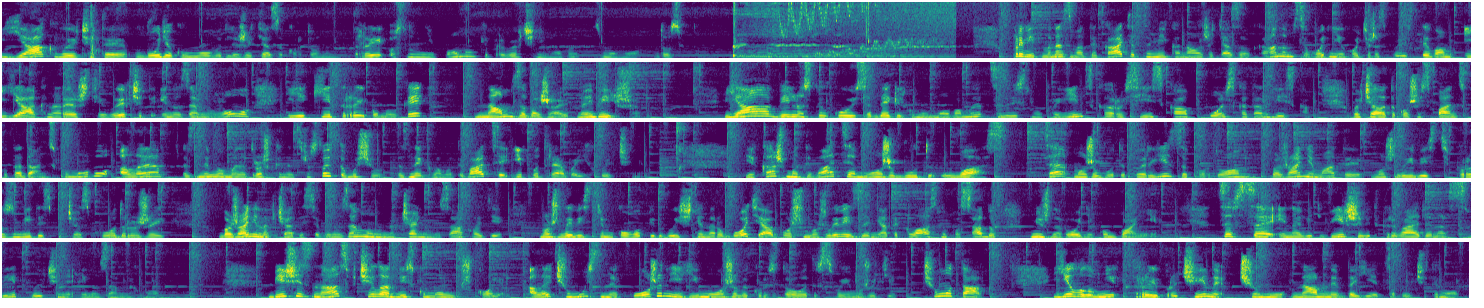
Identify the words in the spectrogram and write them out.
Як вивчити будь-яку мову для життя за кордоном? Три основні помилки при вивченні мови з мого досвіду. Привіт, мене звати Катя. Це мій канал Життя за океаном. Сьогодні я хочу розповісти вам, як нарешті вивчити іноземну мову і які три помилки нам заважають найбільше. Я вільно спілкуюся декількома мовами: це, звісно, українська, російська, польська та англійська. Вивчала також іспанську та данську мову, але з ними в мене трошки не зросли, тому що зникла мотивація і потреба їх вивчення. Яка ж мотивація може бути у вас? Це може бути переїзд за кордон, бажання мати можливість порозумітись під час подорожей, бажання навчатися в іноземному навчальному закладі, можливість стрімкого підвищення на роботі або ж можливість зайняти класну посаду в міжнародній компанії. Це все і навіть більше відкриває для нас світ вивчення іноземних мов. Більшість з нас вчили англійську мову в школі, але чомусь не кожен її може використовувати в своєму житті. Чому так? Є головні три причини, чому нам не вдається вивчити мову.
